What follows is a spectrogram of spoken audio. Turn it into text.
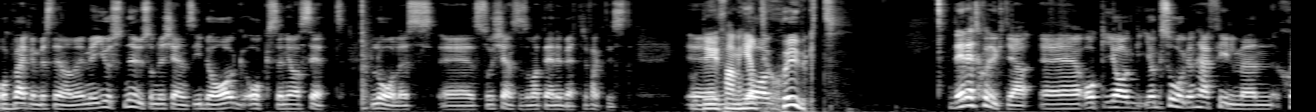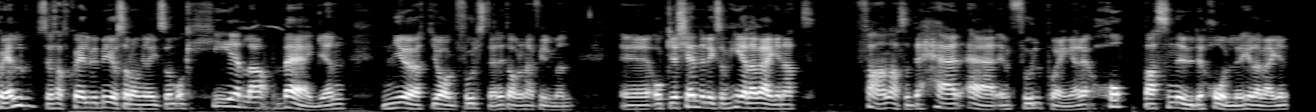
och verkligen bestämma mig. Men just nu som det känns idag och sen jag har sett Lawless eh, så känns det som att den är bättre faktiskt. Och det är ju Eh, fan helt jag- sjukt! det är rätt sjukt ja. Eh, och jag, jag såg den här filmen själv, så jag satt själv i biosalongen liksom och hela vägen njöt jag fullständigt av den här filmen. Eh, och jag kände liksom hela vägen att Fan alltså, det här är en fullpoängare. Hoppas nu det håller hela vägen.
